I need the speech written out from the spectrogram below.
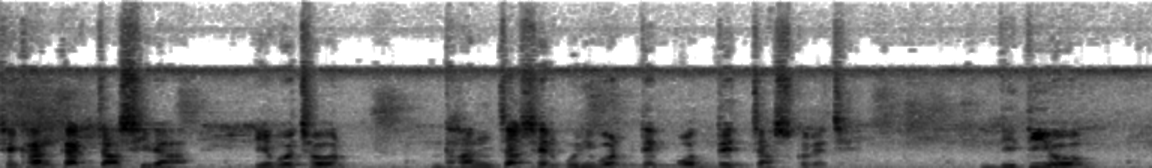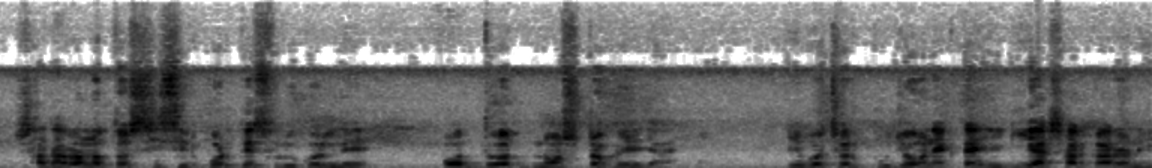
সেখানকার চাষিরা এবছর ধান চাষের পরিবর্তে পদ্মের চাষ করেছে। দ্বিতীয়, সাধারণত শিশির পড়তে শুরু করলে পদ্ম নষ্ট হয়ে যায়। এবছর পুজো অনেকটা এগিয়ে আসার কারণে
